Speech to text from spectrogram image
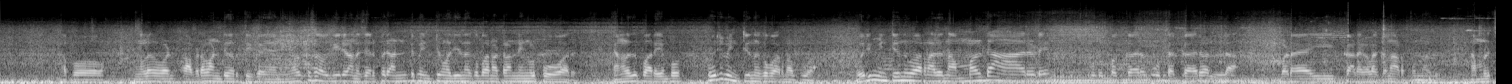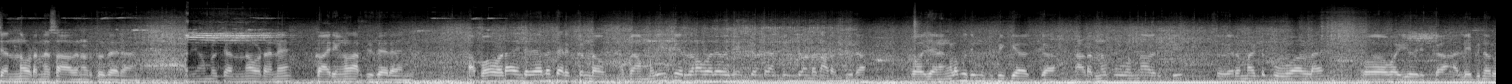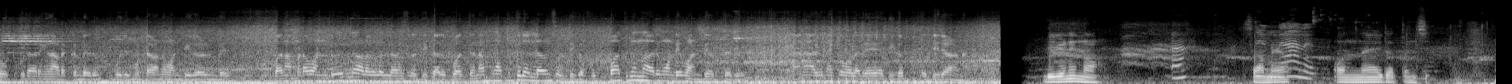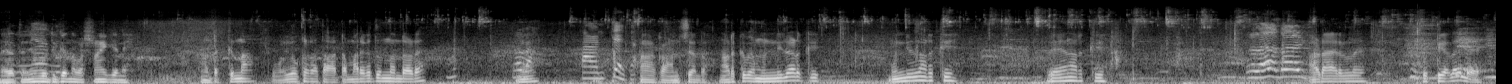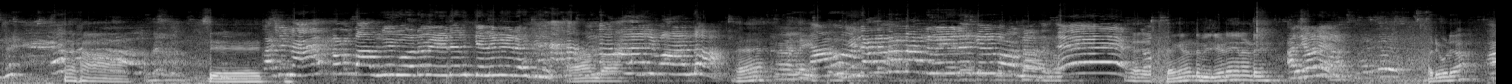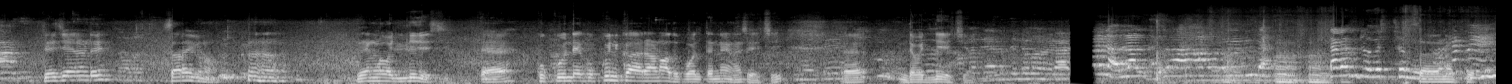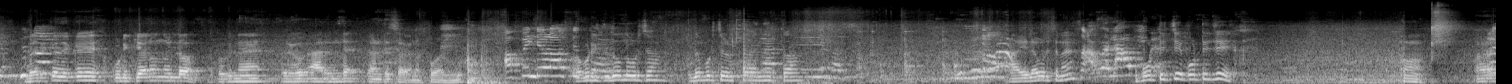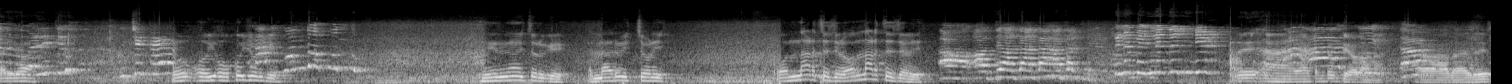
അപ്പോൾ നിങ്ങൾ അവിടെ വണ്ടി നിർത്തി കഴിഞ്ഞാൽ നിങ്ങൾക്ക് സൗകര്യമാണ്. ചിലപ്പോൾ രണ്ട് മിനിറ്റ് മതി എന്നൊക്കെ പറഞ്ഞിട്ടാണ് നിങ്ങൾ പോവാറ്. ഞങ്ങളിത് പറയുമ്പോൾ ഒരു മിനിറ്റ് എന്നൊക്കെ പറഞ്ഞാൽ പോവാം. ഒരു മിനിറ്റ് എന്ന് പറഞ്ഞാൽ നമ്മളുടെ ആരുടെയും കുടുംബക്കാരോ കൂട്ടക്കാരോ അല്ല. ഇവിടെ ഈ കടകളൊക്കെ നടത്തുന്നത്. നമ്മൾ ചെന്ന ഉടനെ സാധനം എടുത്ത് തരാൻ. അല്ലെങ്കിൽ നമ്മൾ ചെന്ന ഉടനെ കാര്യങ്ങൾ നടത്തി തരാൻ. അപ്പോൾ അവിടെ അതിന്റെതായ തിരക്കുണ്ടാവും. അപ്പോൾ നമ്മൾ ഈ കരുതണ പോലെ ഒരു കൊണ്ട് രണ്ട് കൊണ്ട് നടക്കില്ല അപ്പോൾ ജനങ്ങളെ ബുദ്ധിമുട്ടിപ്പിക്കുക വെക്കുക. നടന്ന് പോകുന്നവർക്ക് സുഖകരമായിട്ട് പോകാനുള്ള വഴി ഒരുക്കുക. അല്ലെങ്കിൽ പിന്നെ റോഡിൽ കൂടെ ഇറങ്ങി നടക്കേണ്ടി വരും. ബുദ്ധിമുട്ടാണ് വണ്ടികളുണ്ട്. അപ്പോൾ നമ്മുടെ വണ്ടികളിലെ ആളുകളെല്ലാം ശ്രദ്ധിക്കുക. അതുപോലെ തന്നെ മൊത്തത്തിൽ എല്ലാവരും ശ്രദ്ധിക്കുക. ഫുട്പാത്തിലൊന്നും ആരും കൊണ്ടേ വണ്ടി നിർത്തരുത്. ഞാൻ അതിനൊക്കെ വളരെയധികം എതിരാണ്. ബിരിയാണി എന്നോ സമയം ഒന്ന് ഇരുപത്തഞ്ച്. ഇരുപത്തഞ്ച് വീട്ടിൽ ഭക്ഷണം കഴിക്കാനേ നടക്കുന്ന. പോയി നോക്കടാ. താട്ടന്മാരൊക്കെ തിന്നുണ്ടോ അവിടെ? ആ കാണിച്ചണ്ട. നടക്ക് മുന്നിൽ നടക്ക്. മുന്നിൽ നടക്ക്. വേ നടക്ക്. അവിടെ ആരുള്ള? കുട്ടികളല്ലേ? എന്താ? ഏ, എങ്ങനെയുണ്ട്? ബിരിയാണി എങ്ങനെയുണ്ട്? അടിപൊളിയാ. ചേച്ചി എങ്ങനെയുണ്ട്? സാറായിക്കണോ? ഇത് ഞങ്ങൾ വലിയ ചേച്ചി. ഏ കുക്കുവിന്റെ കുക്കു എനിക്ക് ആരാണോ അതുപോലെ തന്നെയാണ് ചേച്ചി. എന്റെ വലിയ ചേച്ചിയാണ്. സെവനപ്പ്. ഇവർക്ക് ഇതൊക്കെ കുടിക്കാനൊന്നുമില്ല. അപ്പൊ പിന്നെ ഒരു അരന്റെ രണ്ട് സെവനപ്പ് വാങ്ങി കുടിക്ക് ഇതൊന്ന് കുടിച്ചാ? ഇത് പിടിച്ചെടുത്താ? നിർത്താം അയില കുടിച്ചണേ? പൊട്ടിച്ച് പൊട്ടിച്ച്. ആ. ഓക്കെ ഒഴിച്ചു കൊടുക്ക്. നീ ഇതിനെ വെച്ചു കൊടുക്ക്. എല്ലാവരും വെച്ചോളി ഒന്നടച്ചോളി ഒന്നടച്ചോളി ഏട്ടന്റെ കുട്ടികളാണ്. അതായത്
